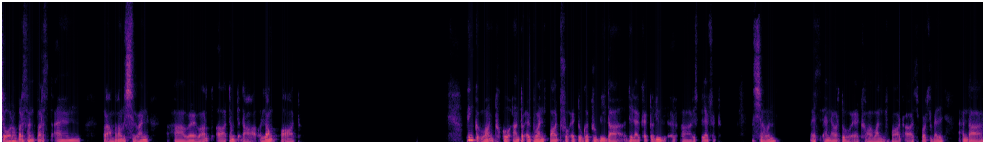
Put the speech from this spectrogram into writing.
Robertson burst and from from Sylvan uh wayward uh, attempted a long pot Pink want to go onto at part so it to go to be the delicately uh, displaced shown as another to at one part as possible and the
